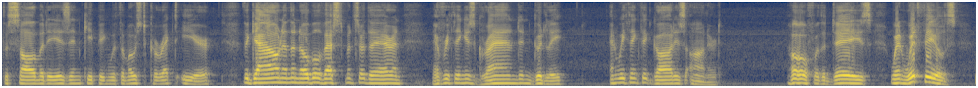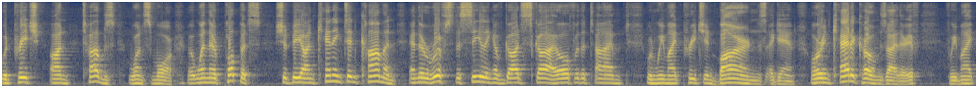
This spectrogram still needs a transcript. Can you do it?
the psalmody is in keeping with the most correct ear, the gown and the noble vestments are there, and everything is grand and goodly, and we think that God is honored. Oh, for the days when Whitefields would preach on tubs once more, uh, when their pulpits should be on Kennington Common and their roofs the ceiling of God's sky. Oh, for the time when we might preach in barns again, or in catacombs either, if, if we might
